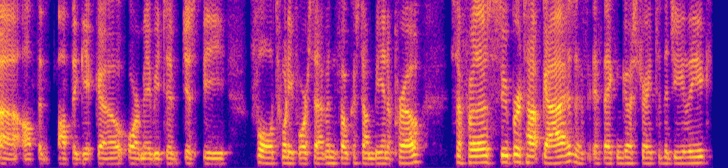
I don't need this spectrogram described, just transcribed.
uh, off the off the get go, or maybe to just be full twenty four seven focused on being a pro. So for those super top guys, if, if they can go straight to the G League,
